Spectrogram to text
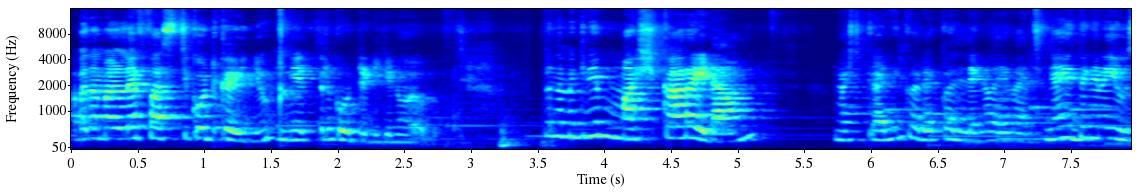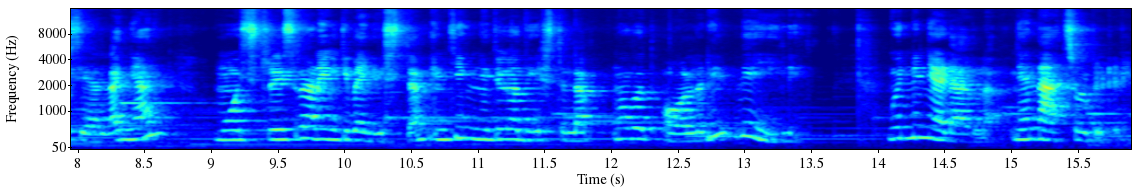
അപ്പോൾ നമ്മളുടെ ഫസ്റ്റ് കോട്ട് കഴിഞ്ഞു. ഇനി എത്ര കോട്ട് അടിക്കണോ? അപ്പോൾ നമുക്കിനി മഷ്കാറ ഇടാം. മഷ്കാരിന് കുറേ കൊല്ലങ്ങളായി വാങ്ങിച്ചു. ഞാൻ ഇതിങ്ങനെ യൂസ് ചെയ്യാറില്ല. ഞാൻ മോയ്സ്ചറൈസറാണ് എനിക്ക് ഭയങ്കര ഇഷ്ടം. എനിക്ക് ഇങ്ങനത്തെ അധികം ഇഷ്ടമല്ല. മുഖത്ത് ഓൾറെഡി വെയിൽ മുന്നേ ഞാൻ ഇടാറില്ല. ഞാൻ നാച്ചുറൽ ബ്യൂട്ടി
